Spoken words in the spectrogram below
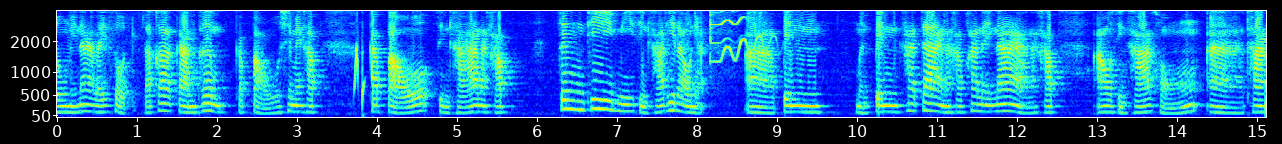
ลงในหน้าไลฟ์สด แล้วก็การเพิ่มกระเป๋าใช่ไหมครับ กระเป๋าสินค้านะครับ ซึ่งที่มีสินค้าที่เราเนี่ยเป็นเหมือนเป็นค่าจ้างนะครับ ค่าในหน้านะครับ เอาสินค้าของอทาง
